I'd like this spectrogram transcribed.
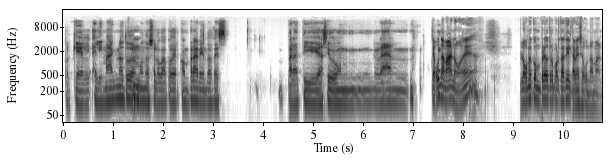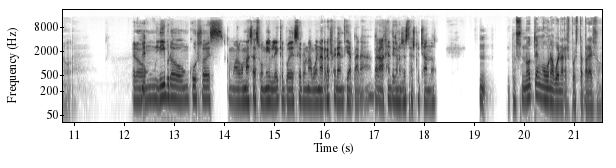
porque el, el, iMac no todo el mundo se lo va a poder comprar y entonces para ti ha sido un gran... Segunda mano, ¿eh? Luego me compré otro portátil también segunda mano. Pero un libro o un curso es como algo más asumible que puede ser una buena referencia para, para la gente que nos está escuchando. Pues no tengo una buena respuesta para eso.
